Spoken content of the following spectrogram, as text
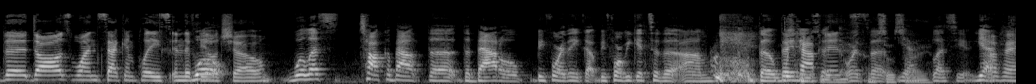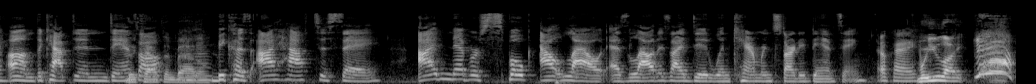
the dolls won second place in the Well- field show. Well, let's talk about the the battle before they go before we get to the um the, winning captain? or the I'm so yeah bless you yeah Okay. um the captain dance The off captain battle. because I have to say I never spoke out loud as loud as I did when Cameron started dancing. Okay. Were you like, yeah,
